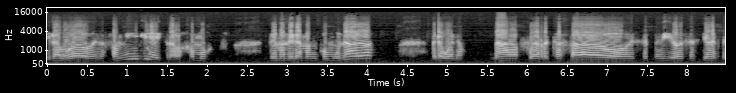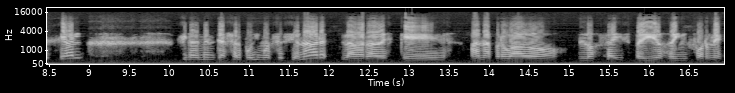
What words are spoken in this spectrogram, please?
el abogado de la familia y trabajamos de manera mancomunada, pero bueno, nada, fue rechazado ese pedido de sesión especial. Finalmente ayer pudimos sesionar, la verdad es que han aprobado los seis pedidos de informe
